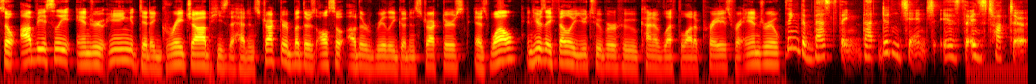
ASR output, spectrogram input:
So obviously Andrew Ng did a great job. He's the head instructor, but there's also other really good instructors as well. And here's a fellow YouTuber who kind of left a lot of praise for Andrew. I think the best thing that didn't change is the instructor.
